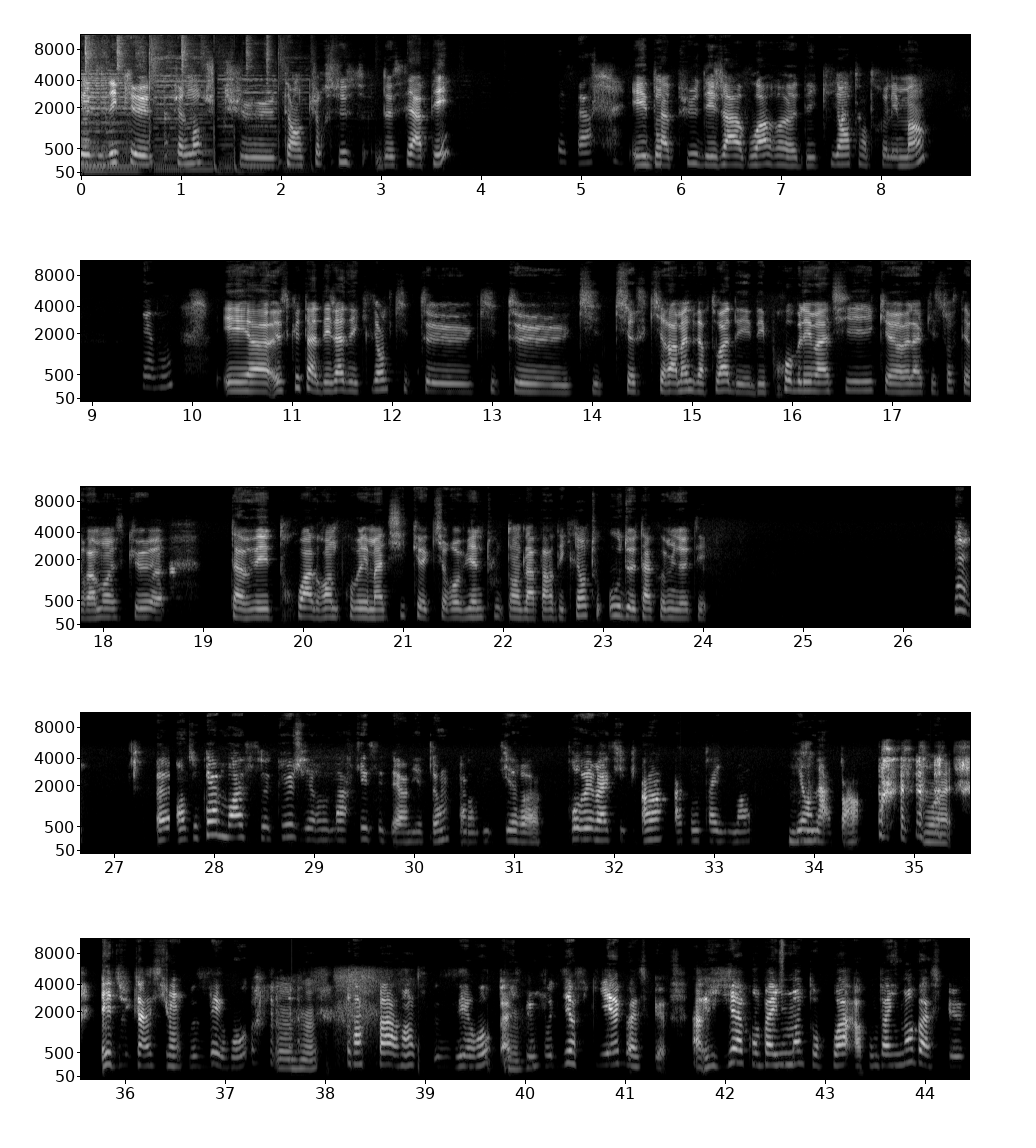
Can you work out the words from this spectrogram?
tu me disais que actuellement tu, es en cursus de CAP. C'est ça. Et donc tu as pu déjà avoir euh, des clientes entre les mains. Et euh, est-ce que tu as déjà des clientes qui te qui te qui, qui, ramènent vers toi des, des problématiques euh, La question c'était vraiment est-ce que tu avais trois grandes problématiques qui reviennent tout le temps de la part des clientes ou de ta communauté? Euh, en tout cas, moi, ce que j'ai remarqué ces derniers temps, on va dire euh, problématique 1, accompagnement, il n'y en a pas. Ouais. Éducation, zéro. Mhm. Transparence, zéro. Parce qu'il faut dire ce qui est, parce que. Alors, je dis accompagnement, pourquoi? Accompagnement parce que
